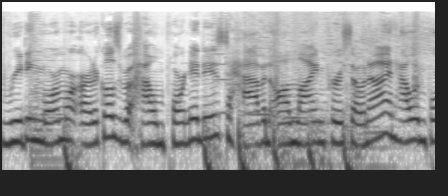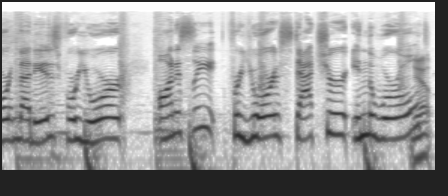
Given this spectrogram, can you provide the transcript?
reading more and more articles about how important it is to have an online persona and how important that is for your, honestly, for your stature in the world. Yep.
